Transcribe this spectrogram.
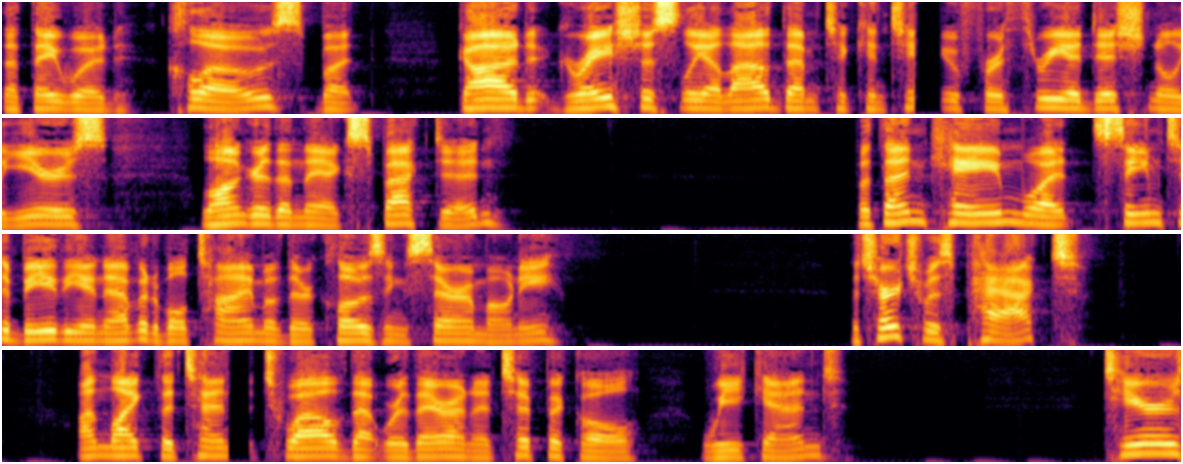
that they would close, but God graciously allowed them to continue for three additional years longer than they expected. But then came what seemed to be the inevitable time of their closing ceremony. The church was packed, unlike the 10 to 12 that were there on a typical weekend. Tears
